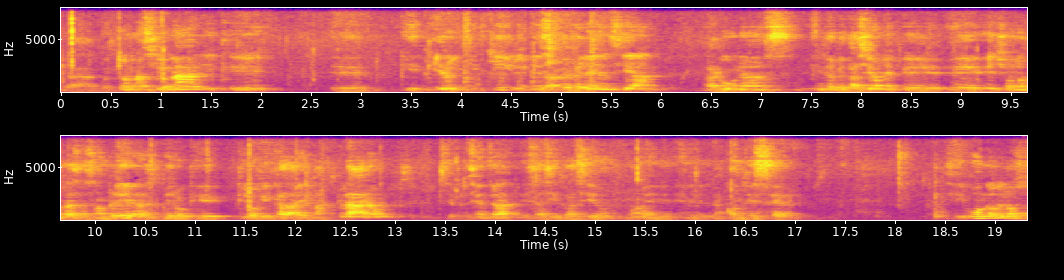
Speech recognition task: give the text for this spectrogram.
en la cuestión nacional y que eh, quiero insistir en esa referencia, algunas interpretaciones que he hecho en otras asambleas, pero que creo que cada vez más claro se presenta esa situación en, el acontecer. uno, de los,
